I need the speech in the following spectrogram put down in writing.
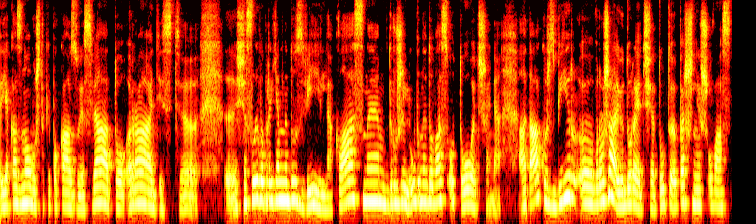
яка знову ж таки показує свято, радість, е, е, щасливе, приємне дозвілля, класне, дружелюбне до вас оточення, а також збір врожаю. До речі, тут перш ніж у вас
